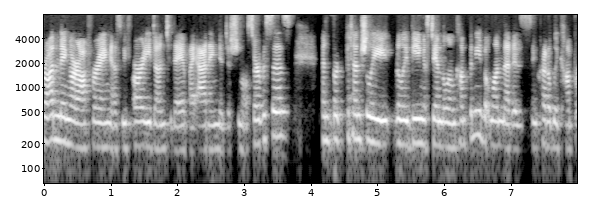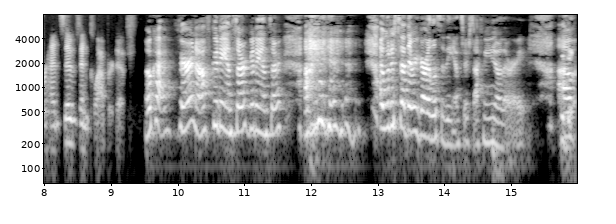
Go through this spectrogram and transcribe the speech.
broadening our offering as we've already done today by adding additional services and potentially really being a standalone company, but one that is incredibly comprehensive and collaborative. Okay, fair enough. Good answer. Good answer. I would have said that regardless of the answer, Stephanie. You know that, right? Um,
